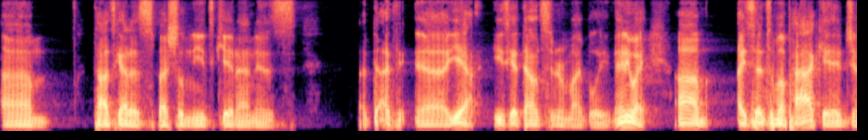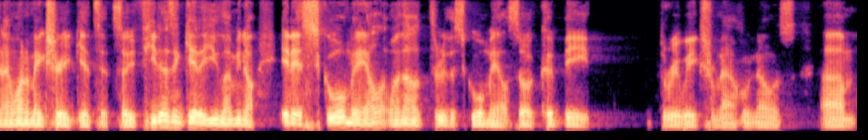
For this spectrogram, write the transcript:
Um, Todd's got a special needs kid on his. I think, uh, yeah, he's got Down syndrome, I believe. Anyway, um, I sent him a package, and I want to make sure he gets it. So if he doesn't get it, you let me know. It is school mail. It went out through the school mail, so it could be three weeks from now. Who knows? Um,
